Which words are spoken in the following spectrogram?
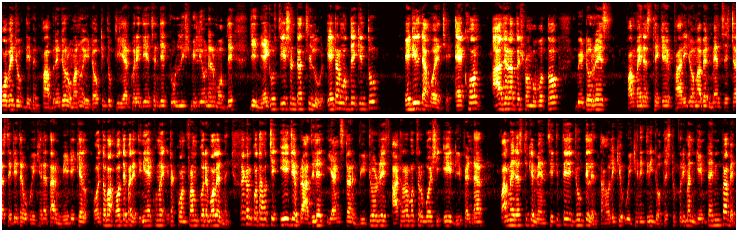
কবে যোগ দেবেন? ফাব্রিজো রোমানো এটাও কিন্তু ক্লিয়ার করে দিয়েছেন যে চল্লিশ মিলিয়নের মধ্যে যে নেগোসিয়েশনটা ছিল, এটার মধ্যে কিন্তু এই ডিলটা হয়েছে। এখন আজ রাতে সম্ভবত বিটোরেস পালমাইরাস থেকে ফারি জমাবেন ম্যানচেস্টার সিটিতে, ওইখানে তার মেডিকেল হয়তোবা হতে পারে, তিনি এখনও এটা কনফার্ম করে বলেন নাই। এখন কথা হচ্ছে, এই যে ব্রাজিলের ইয়াংস্টার বিটোরেস আঠারো বছর বয়সী এই ডিফেন্ডার পালমাইরাস থেকে ম্যান সিটিতে যোগ দিলেন, তাহলে কি ওইখানে তিনি যথেষ্ট পরিমাণ গেম টাইমিং পাবেন?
